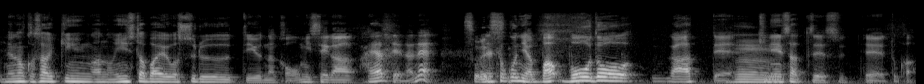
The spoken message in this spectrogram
で、なんか最近、あの、インスタ映えをするっていうなんかお店が流行ってんだね。そうでそこにはばボードがあって、うん記念撮影すってとか、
